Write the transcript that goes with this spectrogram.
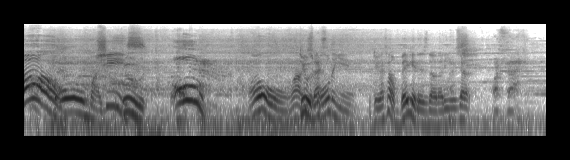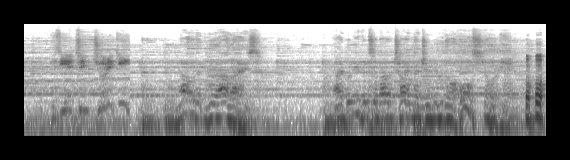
Oh! Oh my Jeez. dude. Oh! Oh, wow, Dude, he's that's- holding it. Dude, that's how big it is though. That he's got. What's that? Is he a Jinchuriki? Now that we're allies, I believe it's about time that you knew the whole story.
